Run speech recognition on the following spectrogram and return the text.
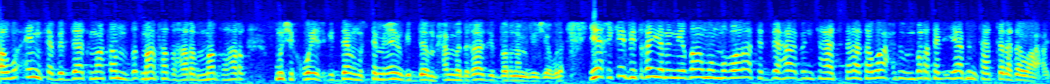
أو أنت بالذات ما تنظ... ما تظهر بمظهر مش كويس قدام المستمعين وقدام محمد غازي ببرنامج الجولة، يا أخي كيف يتغير النظام ومباراة الذهاب انتهت 3-1 ومباراة الإياب انتهت 3-1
